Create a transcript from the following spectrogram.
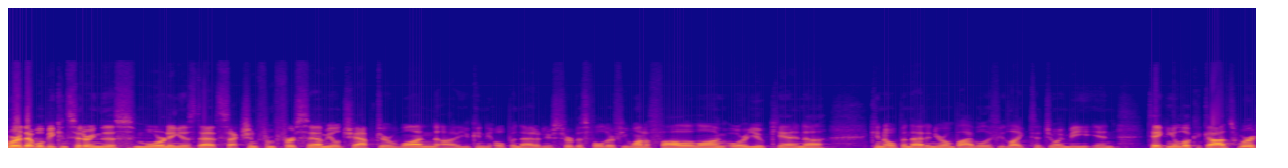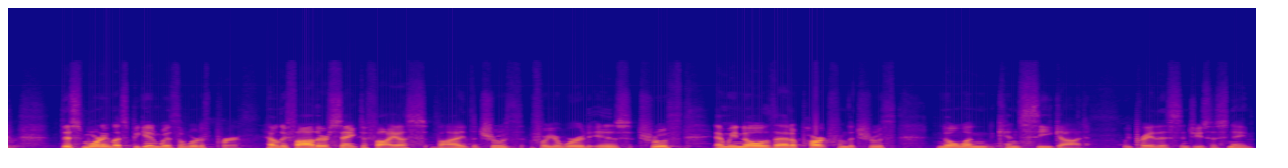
word that we'll be considering this morning is that section from 1 Samuel chapter 1. Uh, you can open that in your service folder if you want to follow along, or you can, uh, can open that in your own Bible if you'd like to join me in taking a look at God's word. This morning, let's begin with a word of prayer. Heavenly Father, sanctify us by the truth, for your word is truth, and we know that apart from the truth, no one can see God. We pray this in Jesus' name.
